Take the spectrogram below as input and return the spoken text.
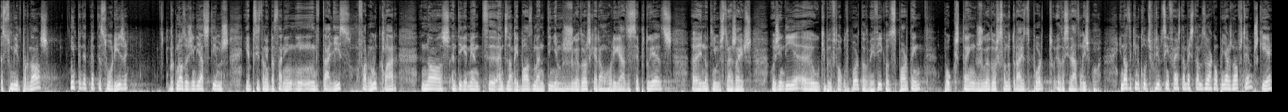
assumido por nós, independentemente da sua origem, porque nós hoje em dia assistimos, e é preciso também passar em, em, detalhe isso, de forma muito clara, nós antigamente, antes da lei Bosman, tínhamos jogadores que eram obrigados a ser portugueses uh, e não tínhamos estrangeiros. Hoje em dia, uh, o equipe de futebol do Porto, ou do Benfica, ou do Sporting, poucos têm jogadores que são naturais de Porto ou da cidade de Lisboa. E nós aqui no Clube Desportivo de Sinfãs também estamos a acompanhar os novos tempos, que é,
